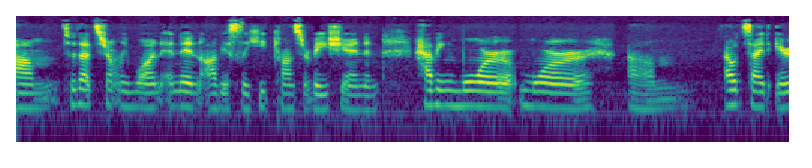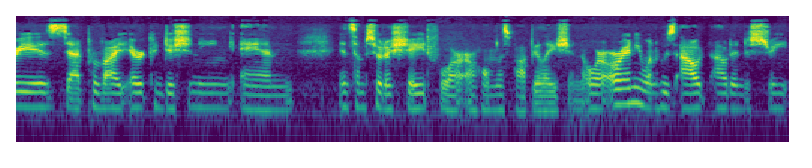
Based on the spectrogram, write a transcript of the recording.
Um, so that's certainly one, and then obviously heat conservation and having more more um, outside areas that provide air conditioning and and some sort of shade for our homeless population or or anyone who's out out in the street.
